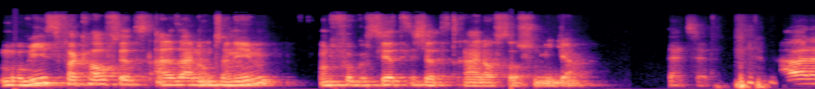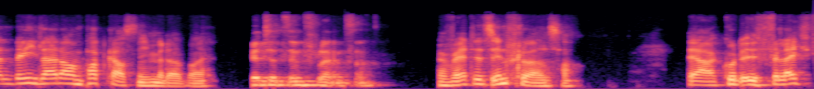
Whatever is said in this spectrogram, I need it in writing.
Maurice verkauft jetzt all seine Unternehmen und fokussiert sich jetzt rein auf Social Media. That's it. Aber dann bin ich leider auch im Podcast nicht mehr dabei. Wird jetzt Influencer. Er wird jetzt Influencer. Ja, gut, vielleicht,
